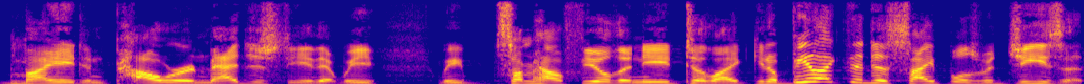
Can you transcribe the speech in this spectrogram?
might and power and majesty that we, we somehow feel the need to like, you know, be like the disciples with Jesus.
